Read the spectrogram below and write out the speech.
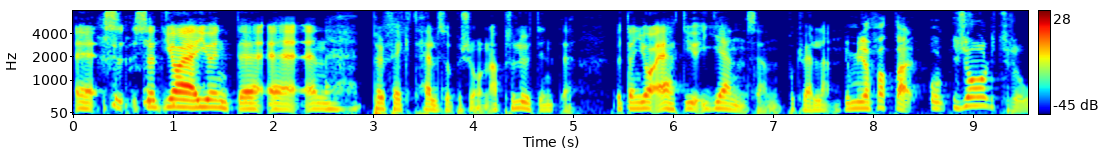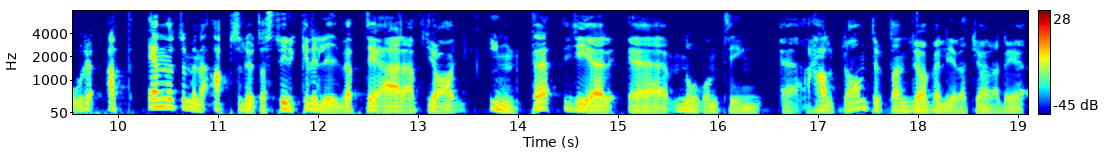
Eh, så, så att jag är ju inte eh, en perfekt hälsoperson, absolut inte. Utan jag äter ju igen sen på kvällen. Jo men jag fattar. Och jag tror att en av mina absoluta styrkor i livet, det är att jag inte ger eh, någonting eh, halvdant, utan jag väljer att göra det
